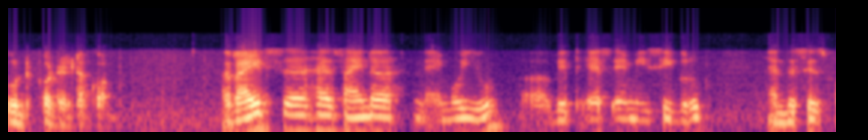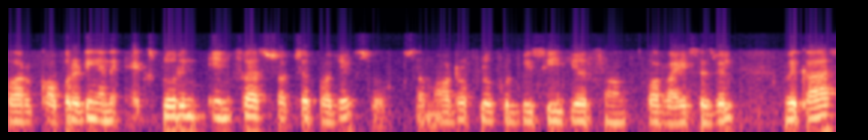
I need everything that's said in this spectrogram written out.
good for Delta Corp. RITES uh, has signed a MoU uh, with SMEC Group, and this is for cooperating and exploring infrastructure projects. So some order flow could be seen here from for RITES as well. Vikas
